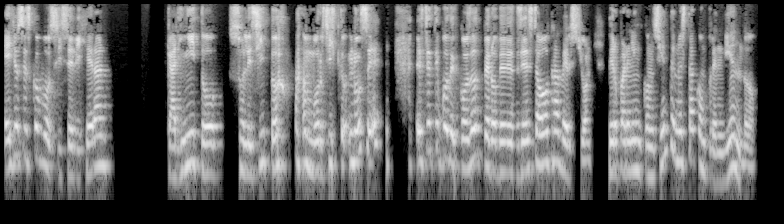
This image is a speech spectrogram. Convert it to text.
ellos es como si se dijeran, cariñito, solecito, amorcito, no sé, este tipo de cosas, pero desde esta otra versión. Pero para el inconsciente no está comprendiendo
